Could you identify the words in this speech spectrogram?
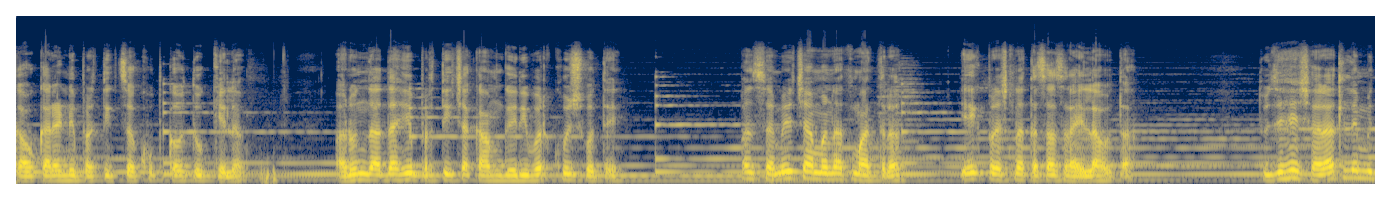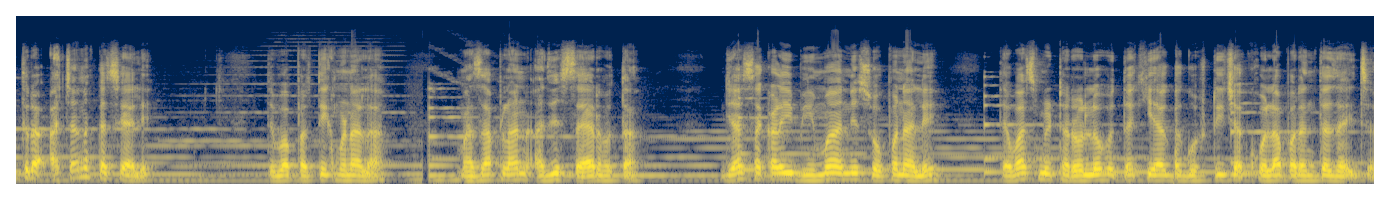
गावकऱ्यांनी प्रतीकचं खूप कौतुक केलं. अरुणदादाही प्रतीकच्या कामगिरीवर खुश होते. पण समीरच्या मनात मात्र एक प्रश्न तसाच राहिला होता. तुझे हे शहरातले मित्र अचानक कसे आले? तेव्हा प्रतीक म्हणाला माझा प्लान आधीच तयार होता. ज्या सकाळी भीमा आणि सोपन आले तेव्हाच मी ठरवलं होतं की या गोष्टीच्या खोलापर्यंत जायचं.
